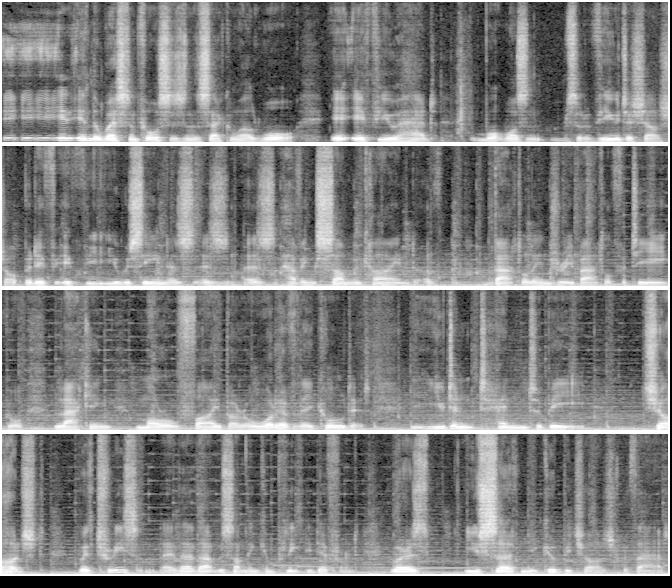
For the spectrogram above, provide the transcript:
in the Western forces in the Second World War, if you had what wasn't sort of viewed as shell shock, but if, if you were seen as, as, as having some kind of battle injury, battle fatigue, or lacking moral fibre, or whatever they called it, you didn't tend to be charged with treason. That, that was something completely different. Whereas you certainly could be charged with that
